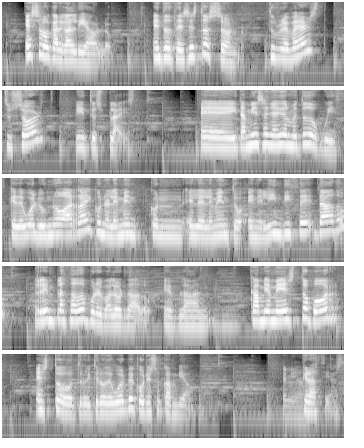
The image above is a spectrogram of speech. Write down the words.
eso lo carga el diablo. Entonces, estos son to reverse, to sort y to splice. Eh, y también se ha añadido el método with, que devuelve un nuevo array con, con el elemento en el índice dado reemplazado por el valor dado. En plan, cámbiame esto por esto otro y te lo devuelve con eso cambiado. Genial. Gracias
